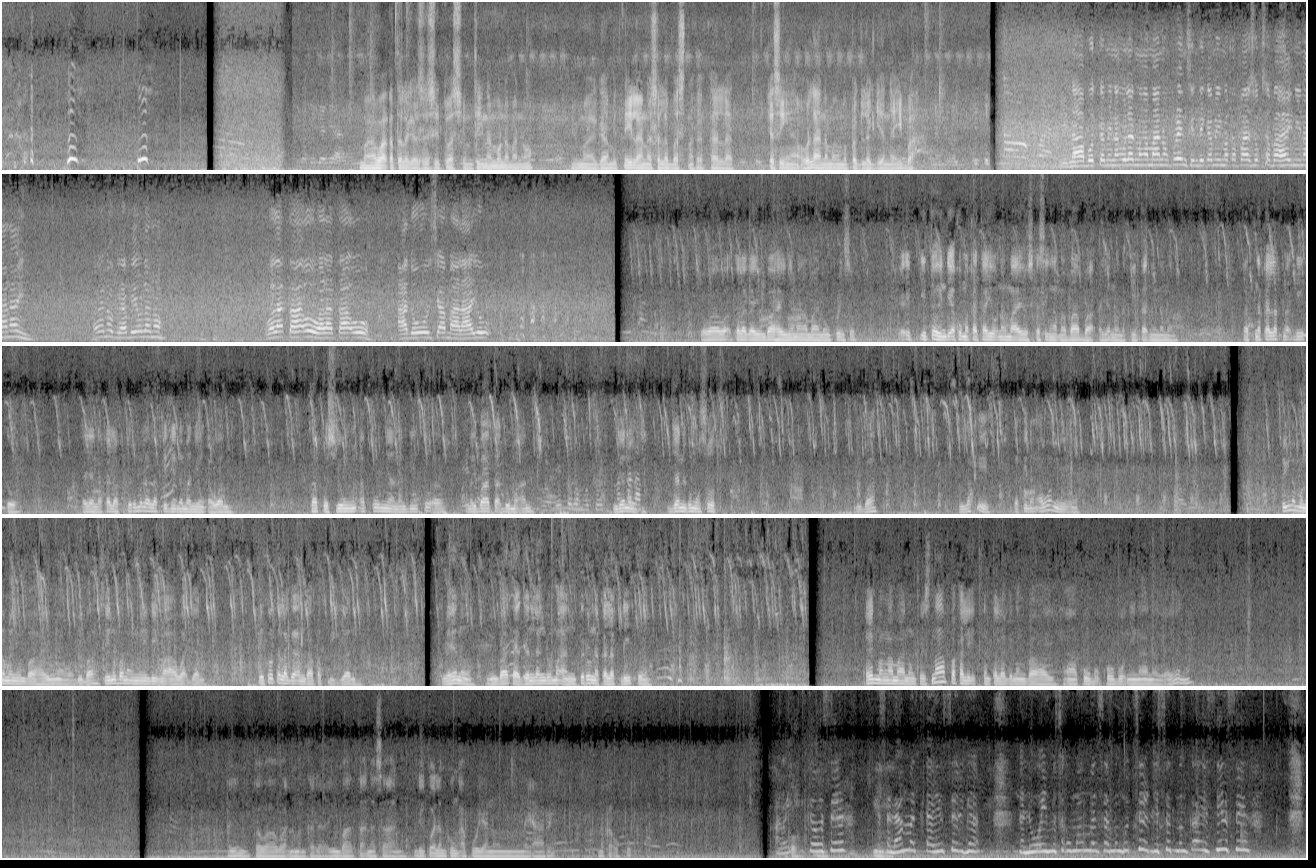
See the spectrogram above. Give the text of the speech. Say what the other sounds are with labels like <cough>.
Maawa ka talaga sa sitwasyon. Tingnan mo naman, no? Yung mga gamit nila nasa labas nakakalat. Kasi nga, wala namang mapaglagyan na iba. Inabot kami ng ulan mga manong friends. Hindi kami makapasok sa bahay ni nanay. Ano, grabe ulan, no? Wala tao, wala tao. Ah, doon siya, malayo. Kawawa talaga yung bahay niya mga manong friends. Oh. It- Ito, hindi ako makatayo ng maayos kasi nga mababa. Ayan o, nakita nyo naman. At nakalak nga dito. Ayan, nakalak. Pero malalaki din naman yung awang. Tapos yung apo niya nandito ah. May bata dumaan. Dito lumusot. Diyan, diyan lumusot. Diba? Ang laki. Laki ng awang eh. Tingnan mo naman yung bahay niya, oh, 'di ba? Sino ba nang hindi maawa diyan? Ito talaga ang dapat bigyan. Ngayon oh, yung bata diyan lang dumaan pero nakalak dito. Ayun mga manong pres, napakaliit lang talaga ng bahay. Ah, kubo-kubo ni nanay. Ayan oh. Ayun, oh, kawawa naman talaga. Yung bata na sa ano. Hindi ko alam kung apo yan nung may-ari. Nakaupo. Ay, Ako. ikaw, sir. Mm. Salamat kayo, sir. Nga. Naluoy mo sa kumama sa magot, sir. Lisod man kayo siya, sir.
